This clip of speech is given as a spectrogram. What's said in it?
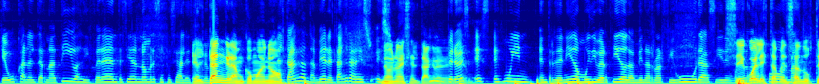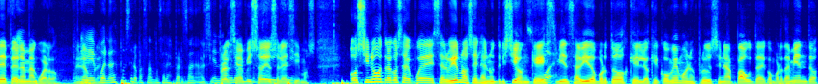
que buscan alternativas diferentes, tienen nombres especiales. el también. Tangram, ¿cómo no? El Tangram también, el Tangram es... es- No, no es el Tangram. Pero es, es, es muy entretenido, muy divertido también armar figuras. ir Sé cuál está formas. pensando usted, pero Sí. no me acuerdo. El Eh, bueno, después se lo pasamos a las personas. Así, no- próximo episodio sí, se lo sí. decimos. O si no, otra cosa que puede servirnos es la nutrición, que es bien sabido por todos que lo que comemos nos produce una pauta de comportamiento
